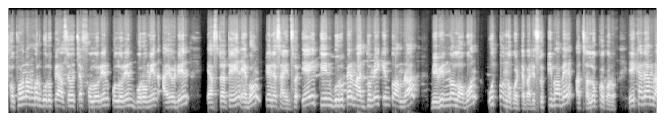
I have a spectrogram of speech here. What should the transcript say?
সতেরো নম্বর গ্রুপে আছে হচ্ছে fluorine, chlorine, bromine, iodine astatine এবং টেনেসাইন। সো এই তিন গ্রুপের মাধ্যমেই কিন্তু আমরা বিভিন্ন লবণ উৎপন্ন করতে পারি। সো কীভাবে? আচ্ছা লক্ষ্য করো। এইখানে আমরা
